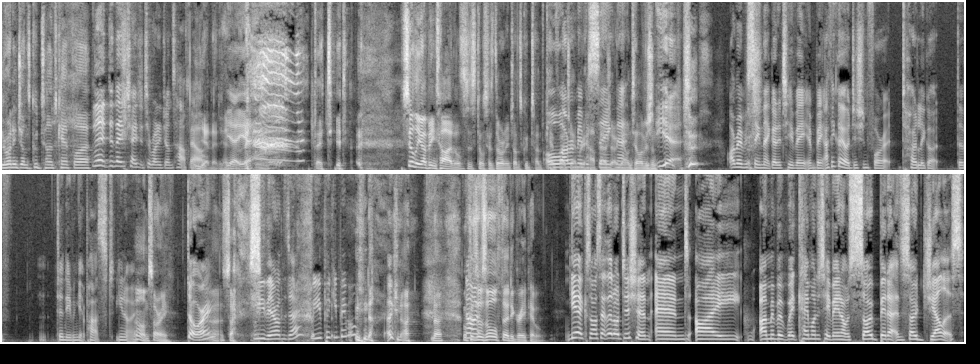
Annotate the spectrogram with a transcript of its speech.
the Ronnie Johns Good Times Campfire. Did did they change it to Ronnie Johns half hour? Yeah, they did. Yeah, yeah. they did. Still the opening titles. It still says the Ronnie Johns Good Times Campfire Oh, I remember half hour seeing show that now on television. Yeah, I remember seeing that go to TV and being. I think I auditioned for it. Totally got the. Didn't even get past. You know. Oh, I'm sorry. Don't worry. Uh, sorry. Were you there on the day? Were you picking people? no, Okay. no, no. Because No. it was all third degree people. Yeah, because I was at that audition and I I remember it came onto TV and I was so bitter and so jealous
